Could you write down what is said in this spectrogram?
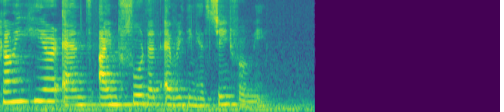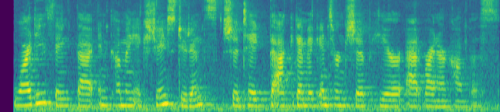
coming here, and I'm sure that everything has changed for me. Why do you think that incoming exchange students should take the academic internship here at RheinAhr campus?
